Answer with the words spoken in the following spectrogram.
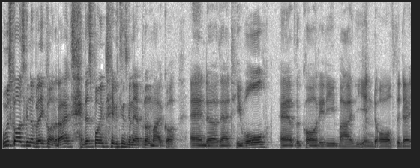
whose car is gonna break on right at this point everything's gonna happen on my car and uh, that he will have the car ready by the end of the day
